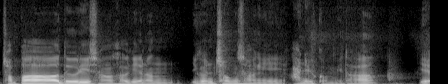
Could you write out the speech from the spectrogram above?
좌파들이 생각하기에는 이건 정상이 아닐 겁니다. 예.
